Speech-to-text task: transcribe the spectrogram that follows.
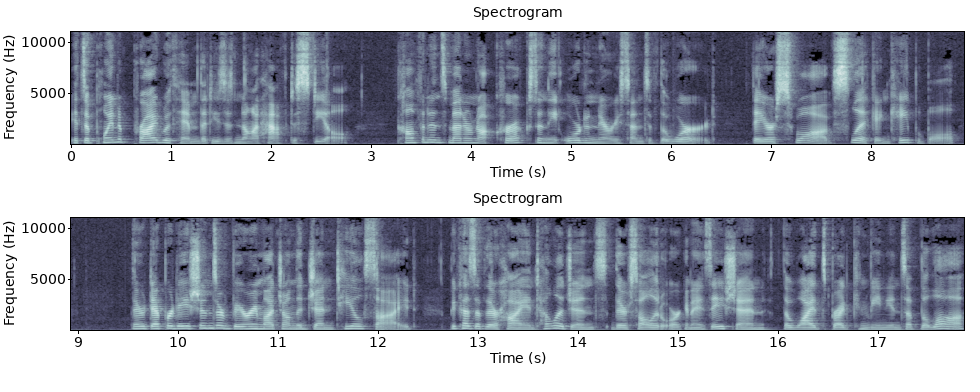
It's a point of pride with him that he does not have to steal. Confidence men are not crooks in the ordinary sense of the word. They are suave, slick, and capable. Their depredations are very much on the genteel side. Because of their high intelligence, their solid organization, the widespread convenience of the law,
